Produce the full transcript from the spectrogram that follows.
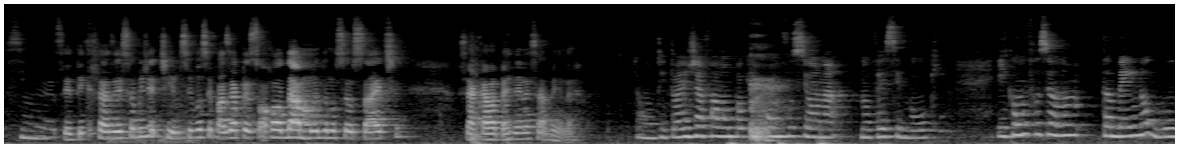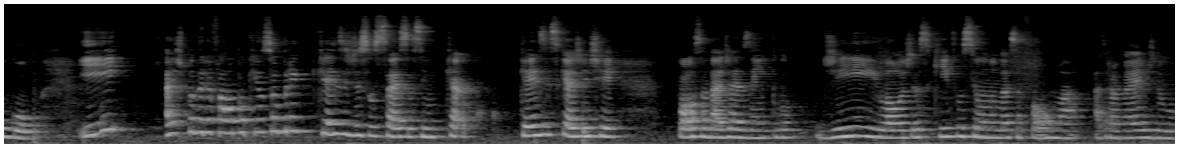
Sim. Você tem que fazer esse objetivo. Se você fazer a pessoa rodar muito no seu site, você acaba perdendo essa venda. Pronto, então a gente já falou um pouquinho como funciona no Facebook e como funciona também no Google. E a gente poderia falar um pouquinho sobre cases de sucesso, assim, cases que a gente possa dar de exemplo de lojas que funcionam dessa forma através do,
